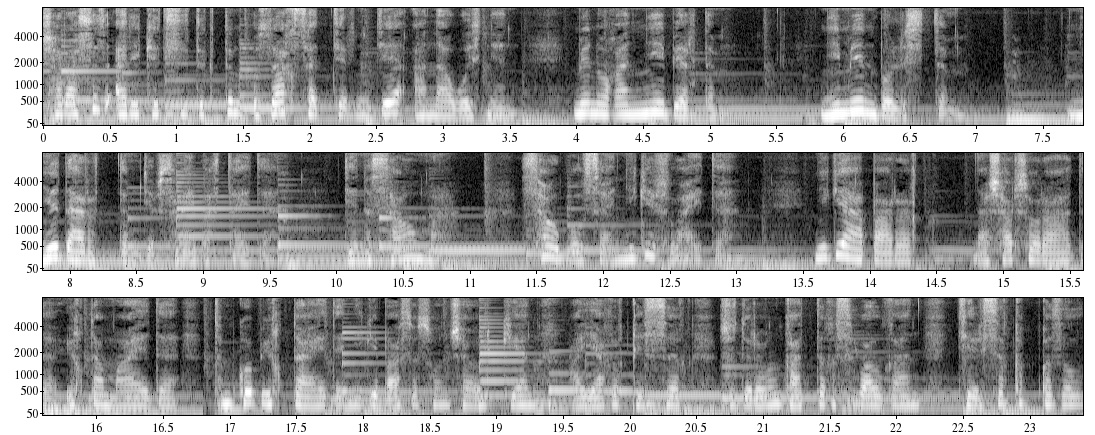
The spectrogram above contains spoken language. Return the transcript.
Шарасыз әрекетсіздіктің ұзақ сәттерінде ана өзінен мен оған не бердім? Немен бөлістім? Не дарыттым? деп сұрай бастайды. Дені сау ма? Сау болса неге жылайды неге апарық нашар сорады ұйықтамайды тым көп ұйықтайды неге басы сонша үлкен аяғы қисық жұдырығын қатты қысып алған терісі қып қызыл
